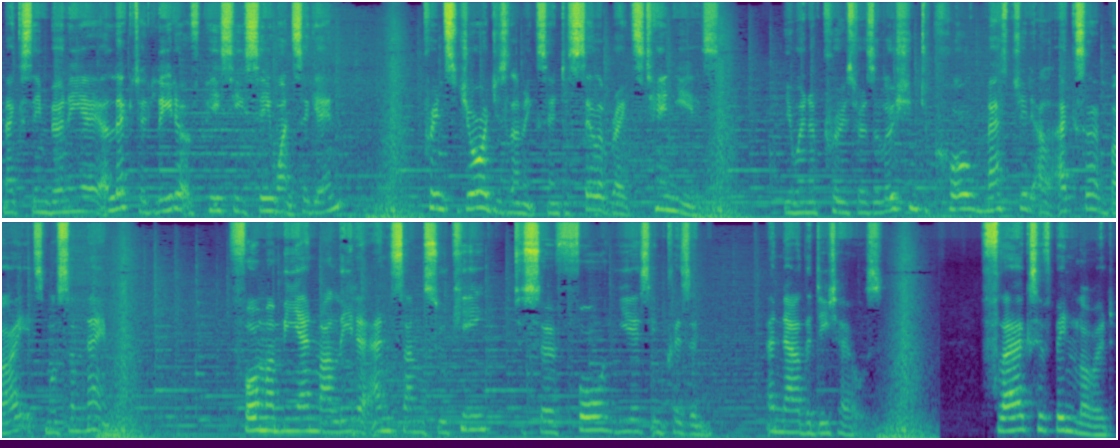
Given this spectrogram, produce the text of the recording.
Maxime Bernier elected leader of PPC once again Prince George Islamic Center celebrates 10 years. UN approves resolution to call Masjid Al Aqsa by its Muslim name. Former Myanmar leader Aung San Suu Kyi to serve four years in prison. And now the details. Flags have been lowered,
